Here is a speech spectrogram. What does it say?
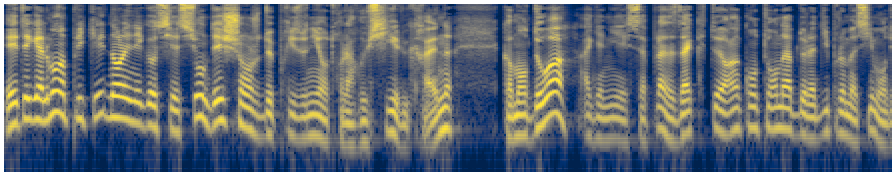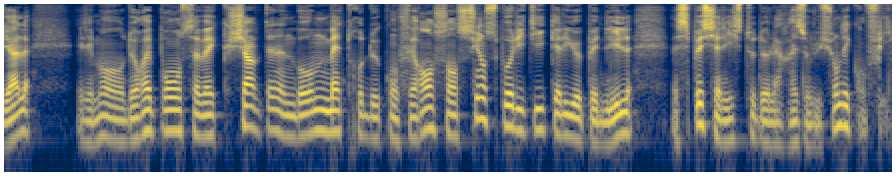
est également impliqué dans les négociations d'échange de prisonniers entre la Russie et l'Ukraine. Comment Doha a gagné sa place d'acteur incontournable de la diplomatie mondiale Élément de réponse avec Charles Tenenbaum, maître de conférence en sciences politiques à l'IEP de Lille, spécialiste de la résolution des conflits.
